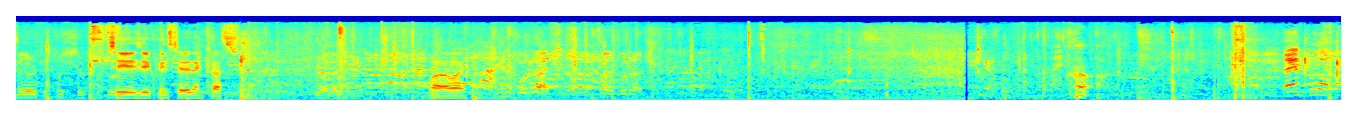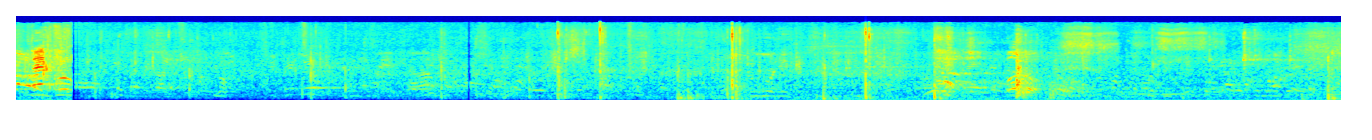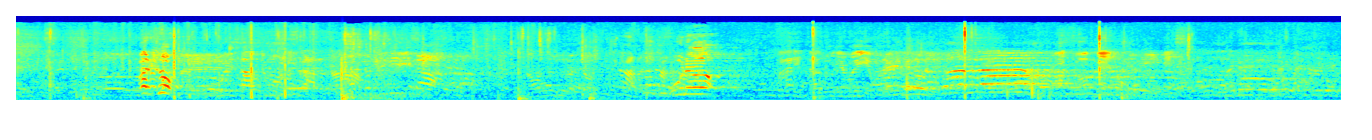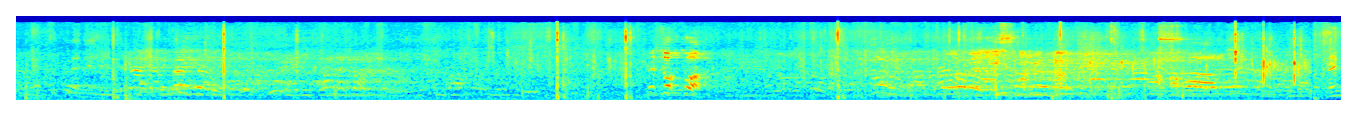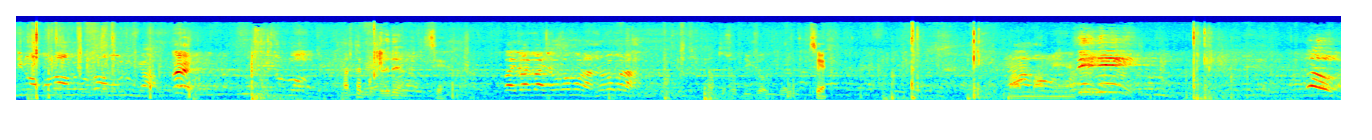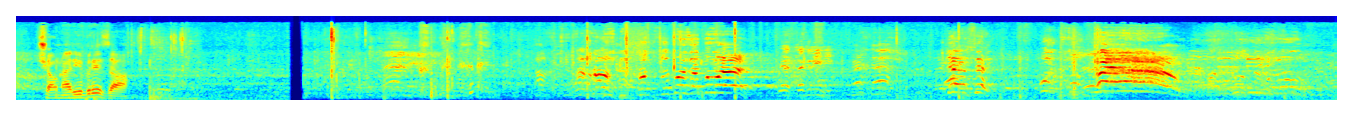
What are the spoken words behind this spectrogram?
meglio che fosse Sì, sì, qui non si vede un cazzo. No, adesso no. Vai, vai. Vieni borraccio, no, da fare borraccio. Tempo, tempo. Marco! Uno! E sto qua. Prendi l'uomo, l'uomo, l'uomo, Luca! Eh! Prendi l'uomo! Ma il tempo ce l'hai dentro? Sì. Vai, vai, vai, non l'uomo là, non l'uomo là. Quanto sono 18? Eh? Sì. Mamma mia. Oh! C'è una ripresa. Sotto due, sotto due!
